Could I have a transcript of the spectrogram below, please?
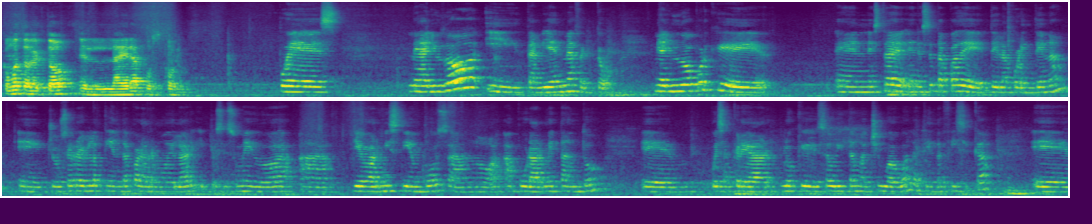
¿cómo te afectó el- la era post-COVID? Pues me ayudó y también me afectó. Me ayudó porque en esta, en esta etapa de, de la cuarentena eh, yo cerré la tienda para remodelar y pues eso me ayudó a, a llevar mis tiempos, a no apurarme tanto, eh, pues a crear lo que es ahorita Machihuahua, la tienda física. Eh,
